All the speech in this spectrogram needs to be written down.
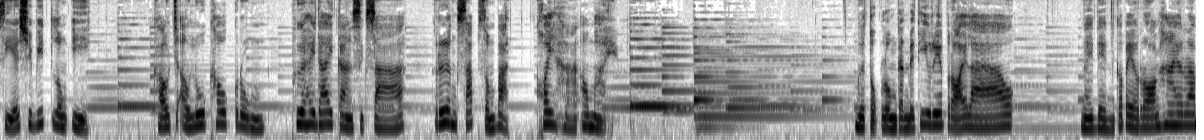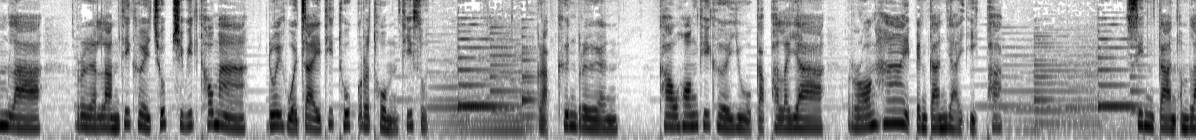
เสียชีวิตลงอีก เขาจะเอาลูกเข้ากรุง เพื่อให้ได้การศึกษา เรื่องทรัพย์สมบัติค่อยหาเอาใหม่ เมื่อตกลงกันไปที่เรียบร้อยแล้วนายเด่นก็ไปร้องไห้ร่ำลา เรือลำที่เคยชุบชีวิตเข้ามา ด้วยหัวใจที่ทุกข์ระทมที่สุด กลับขึ้นเรือน เข้าห้องที่เคยอยู่กับภรรยา ร้องไห้เป็นการใหญ่อีกพัก สิ้นการอำล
